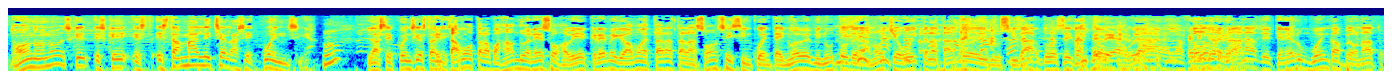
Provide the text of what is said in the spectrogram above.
No, no, no, es que es que es- está mal hecha la secuencia. La secuencia está hecha. Estamos trabajando en eso, Javier. Créeme que vamos a estar hasta las 11 y 59 minutos de la noche hoy tratando de dilucidar todo ese tipo De de dejar la- problemas. la Todo en aras de tener un buen campeonato.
